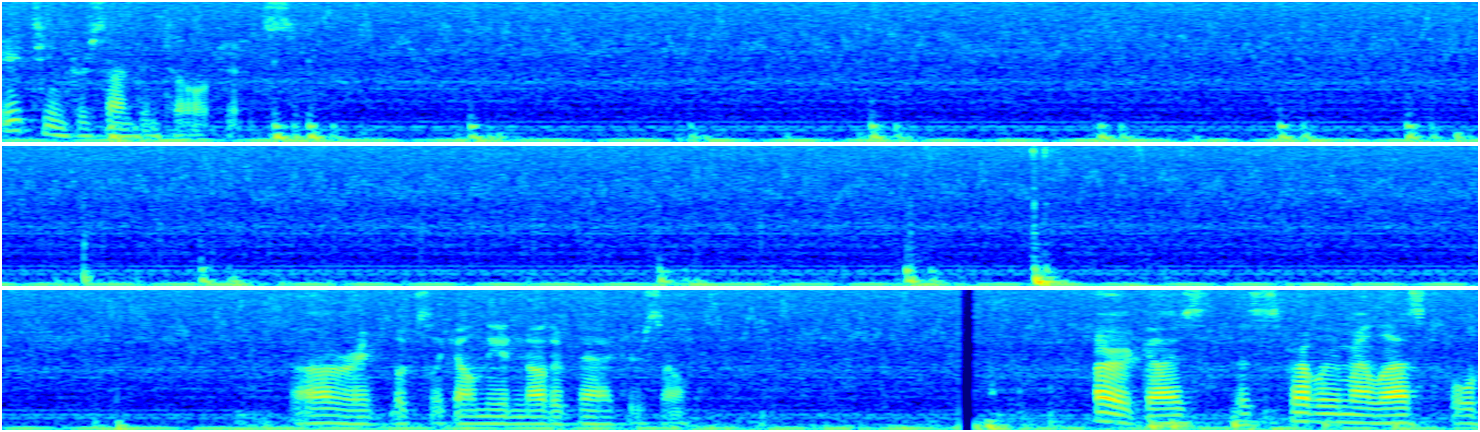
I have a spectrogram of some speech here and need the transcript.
Eighteen percent intelligence. Alright, looks like I'll need another pack or so. Alright guys, this is probably my last full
